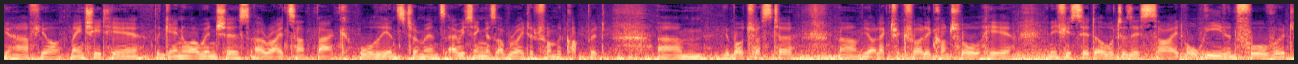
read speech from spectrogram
You have your main sheet here, the Genoa winches are right side back, all the instruments, everything is operated from the cockpit. Um, your bow thruster, um, your electric furling control here, and if you sit over to this side or even forward,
